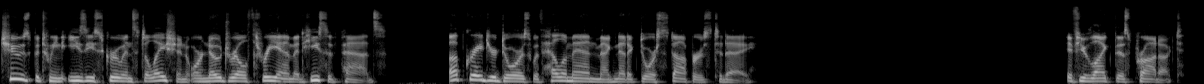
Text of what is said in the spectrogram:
Choose between easy screw installation or no-drill 3M adhesive pads. Upgrade your doors with HELEMAN magnetic door stoppers today. If you like this product,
